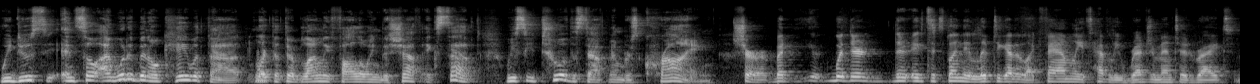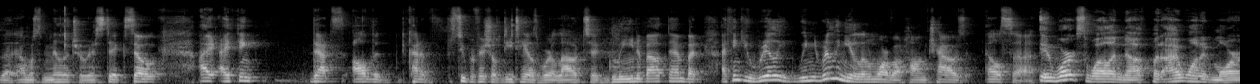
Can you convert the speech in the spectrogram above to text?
We do see, and so I would have been okay with that, like that they're blindly following the chef. Except we see two of the staff members crying. Sure, but what they're, they're it's explained they live together like family. It's heavily regimented, right? The, almost militaristic. So, I I think that's all the kind of superficial details we're allowed to glean about them. But I think you really we really need a little more about Hong Chau's Elsa. It works well enough, but I wanted more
